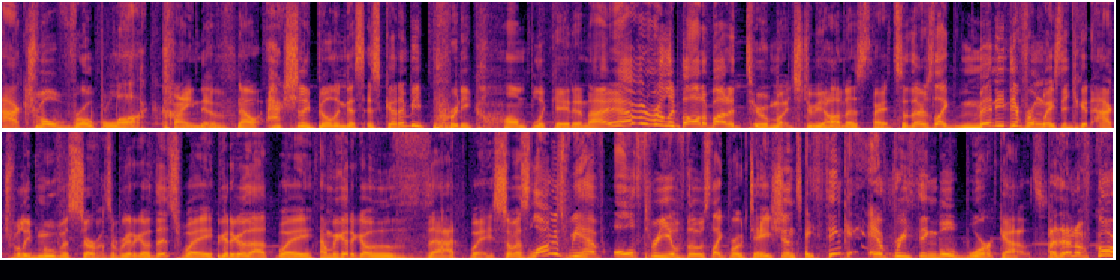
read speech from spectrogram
actual rope lock, kind of. Now, actually building this is gonna be pretty complicated. And I haven't really thought about it too much, to be honest. All right, so there's like many different ways that you can actually move a surface. So we're gonna go this way, we're gonna go that way, and we gotta go that way. So as long as we have all three of those like rotations, I think everything will work out. But then of course,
